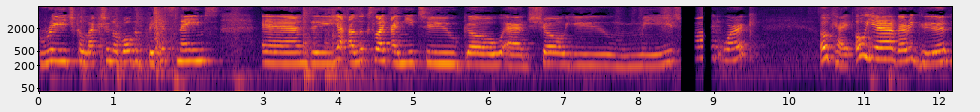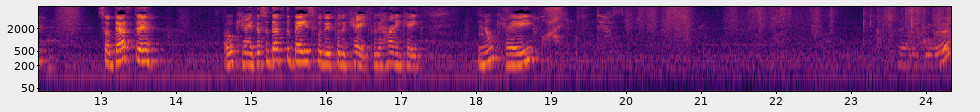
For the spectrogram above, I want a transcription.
rich collection of all the biggest names. And uh, yeah, it looks like I need to go and show you me work. Okay. Oh yeah, very good. So that's the okay. That's so that's the base for the for the cake for the honey cake. Okay. Very good.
